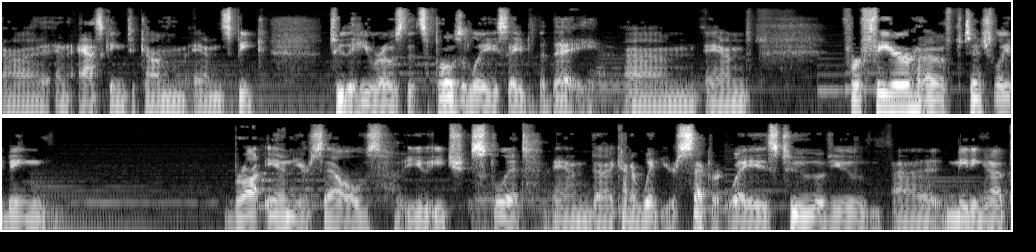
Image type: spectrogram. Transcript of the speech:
uh, and asking to come and speak to the heroes that supposedly saved the day. Um, and for fear of potentially being brought in yourselves, you each split and uh, kind of went your separate ways. Two of you uh, meeting up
